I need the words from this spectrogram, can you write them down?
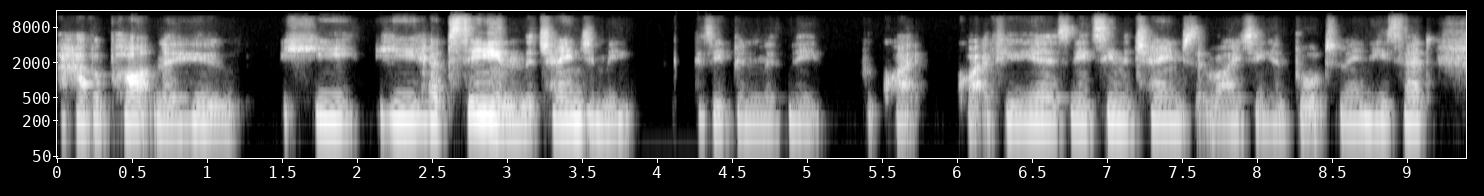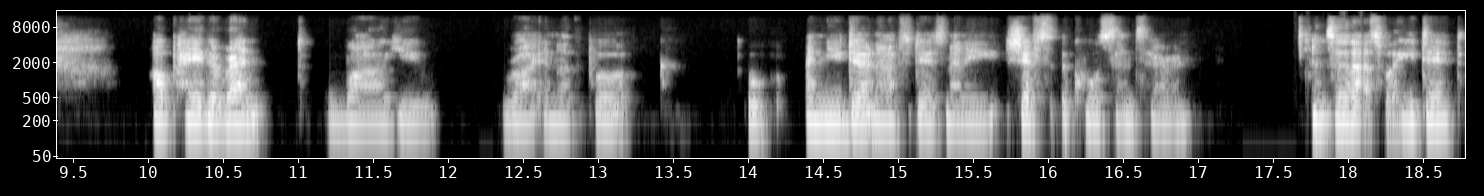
have a partner who he he had seen the change in me because he'd been with me for quite quite a few years and he'd seen the change that writing had brought to me. And he said i'll pay the rent while you write another book and you don't have to do as many shifts at the call center. And and so that's what he did.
